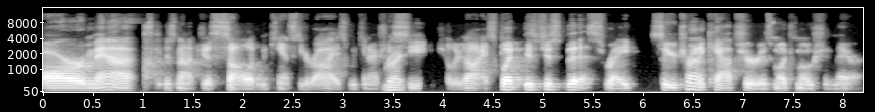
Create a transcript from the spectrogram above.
our mask is not just solid. We can't see our eyes. We can actually right. see each other's eyes, but it's just this, right? So you're trying to capture as much motion there.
